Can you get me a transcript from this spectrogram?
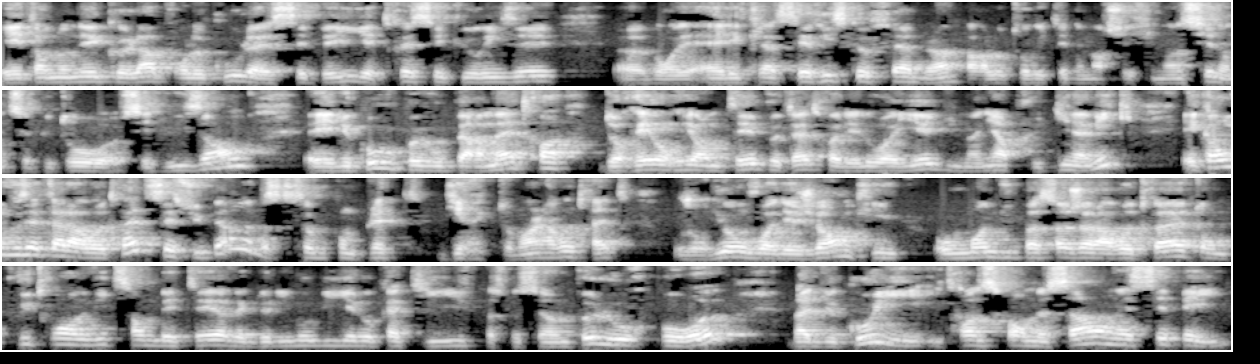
et étant donné que là, pour le coup, la SCPI est très sécurisée, bon, elle est classée risque faible hein, par l'autorité des marchés financiers, donc c'est plutôt séduisant, et du coup, vous pouvez vous permettre de réorienter peut-être les loyers d'une manière plus dynamique. Et quand vous êtes à la retraite, c'est super parce que ça vous complète directement la retraite. Aujourd'hui, on voit des gens qui, au moment du passage à la retraite, ont plus trop envie de s'embêter avec de l'immobilier locatif parce que c'est un peu lourd pour eux. Bah, du coup, ils, transforment ça en SCPI.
